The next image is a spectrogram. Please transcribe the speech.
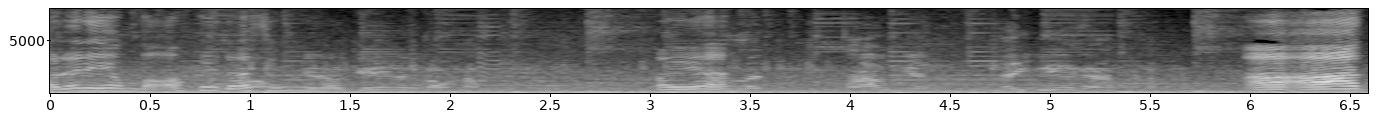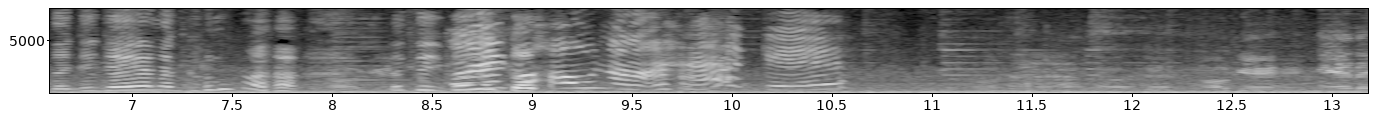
ờ đó đi không bỏ cái đó xuống. Cái đó ghế nó đâu nằm. Ờ vậy hả? Tháo ghế lấy ghế ra à à tại cái ghế nó cứng mà. Ờ, chỉ có cái có cục. hấu nào hả kìa. Nè, ok. Nghe đi.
